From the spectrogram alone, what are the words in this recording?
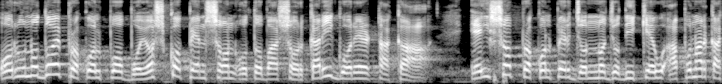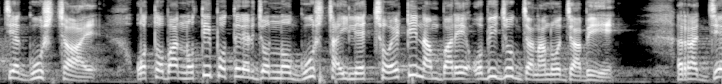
অরুণোদয় প্রকল্প বয়স্ক পেনশন অথবা সরকারি গড়ের টাকা। এইসব প্রকল্পের জন্য যদি কেউ আপনার কাছে ঘুষ চায় অথবা নথিপত্রের জন্য ঘুষ চাইলে ছয়টি নাম্বারে অভিযোগ জানানো যাবে। রাজ্যে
